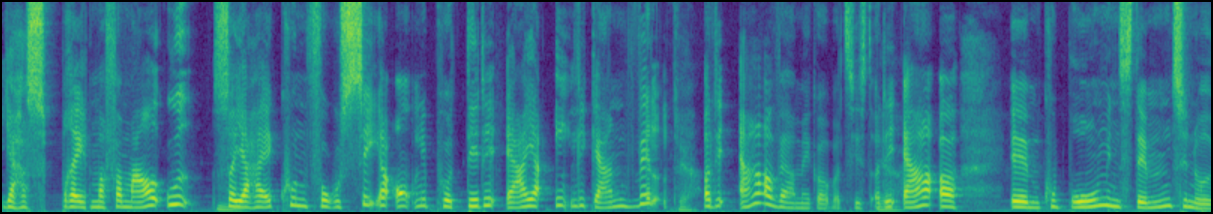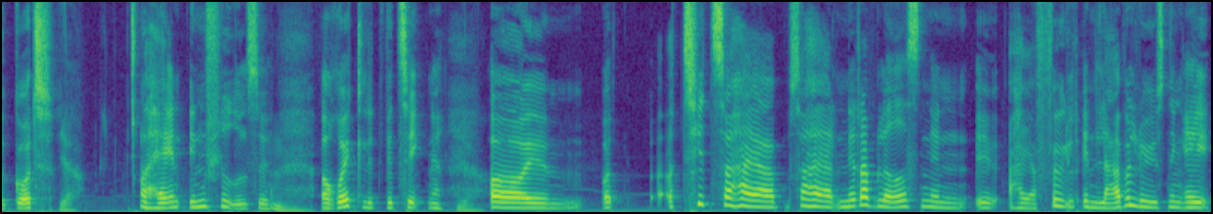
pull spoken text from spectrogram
jeg har spredt mig for meget ud, mm. så jeg har ikke kunnet fokusere ordentligt på det, det er, jeg egentlig gerne vil. Ja. Og det er at være makeup artist, og Ja. det er at øhm, kunne bruge min stemme til noget godt, Ja. Og have en indflydelse, mm. og rykke lidt ved tingene. Ja. Og, øhm, og, og tit så har jeg så har jeg netop lavet sådan en øh, har jeg følt en lappeløsning af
